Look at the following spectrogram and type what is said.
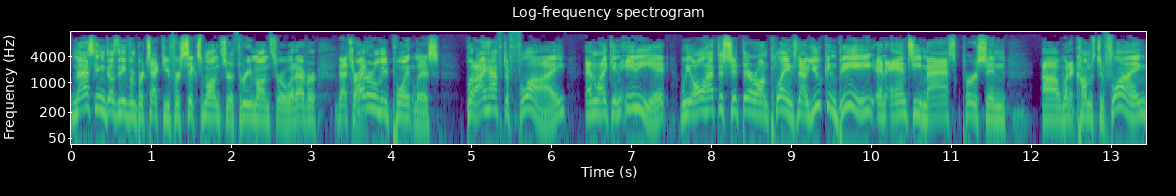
masking doesn't even protect you for six months or three months or whatever. That's right. Utterly pointless. But I have to fly, and like an idiot, we all have to sit there on planes. Now, you can be an anti-mask person. Uh, when it comes to flying,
